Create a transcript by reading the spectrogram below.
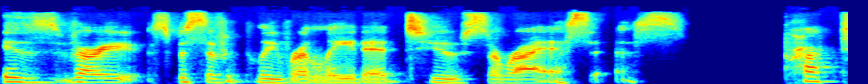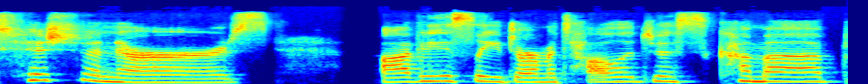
is very specifically related to psoriasis. Practitioners, obviously, dermatologists come up,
